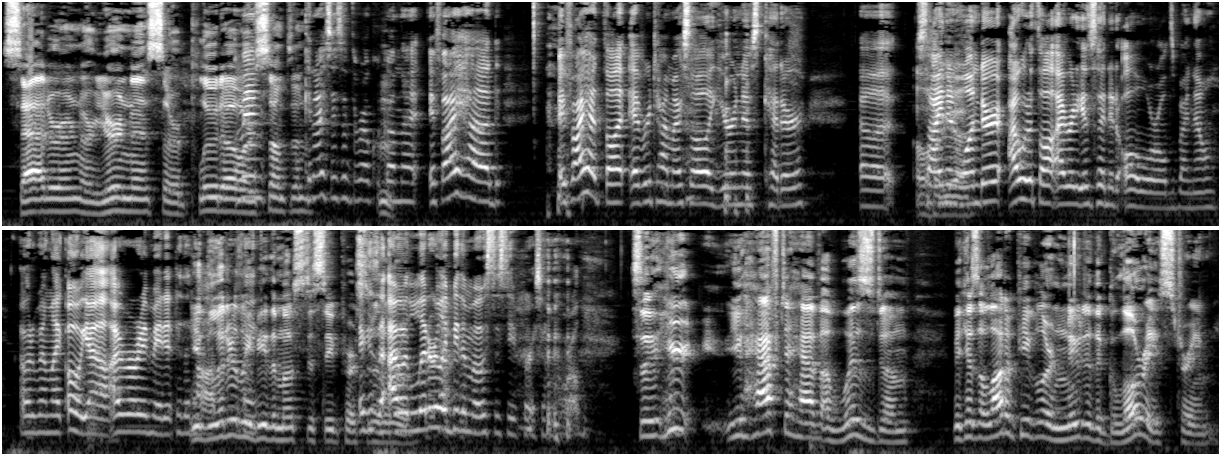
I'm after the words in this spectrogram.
Saturn or Uranus or Pluto or something. Can I say something real quick on that? If I had, if I had thought every time I saw like Uranus Keter, uh, Oh, sign and yeah. wonder, I would have thought I already ascended all worlds by now. I would have been like, oh yeah, I've already made it to the You'd top. literally Like, be the most deceived person. because in the I would literally be the most deceived person in the world. So here you have to have a wisdom because a lot of people are new to the glory stream.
